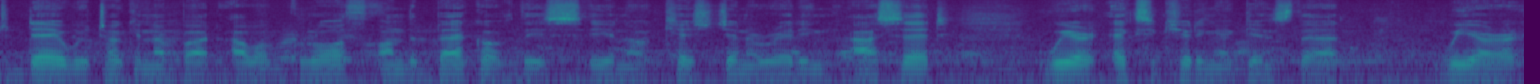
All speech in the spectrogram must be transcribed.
today we're talking about our growth on the back of this, you know, cash-generating asset. We are executing against that. We are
